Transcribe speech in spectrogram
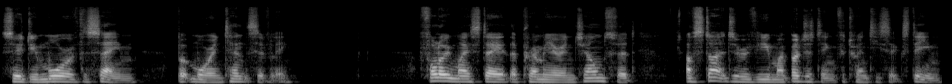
so do more of the same, but more intensively. Following my stay at the Premier Inn Chelmsford, I've started to review my budgeting for 2016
